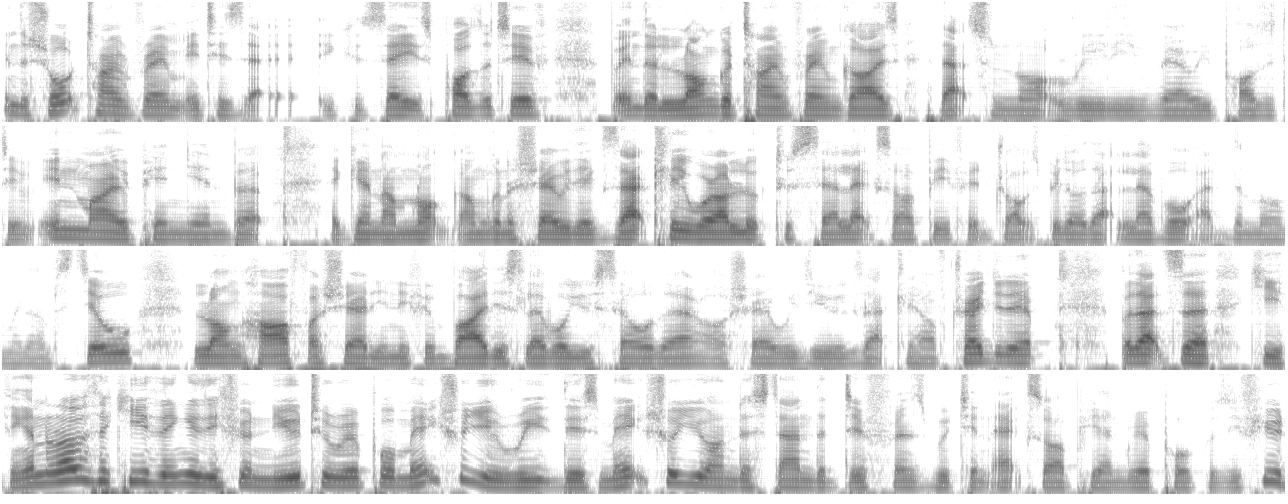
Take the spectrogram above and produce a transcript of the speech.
in the short time frame, it is uh, you could say it's positive, but in the longer time frame, guys, that's not really very positive in my opinion. But again, I'm not. I'm going to share with you exactly where I look to sell XRP if it drops below that level at the moment. I'm still long half. I shared and if you buy this level you sell there. I'll share with you exactly how i've traded it. But that's a key thing. And another key thing is if you're new to ripple make sure you read this. Make sure you understand the difference between xrp and ripple because if you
